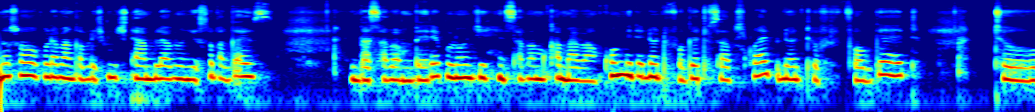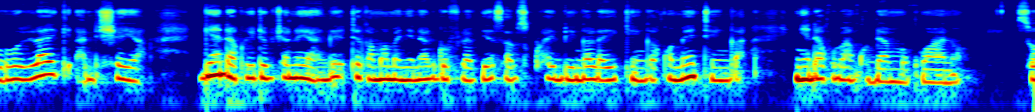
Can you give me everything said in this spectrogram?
n'osobola okulaba nga buli kimu kitambula bulungi. So baguys mbasaba mubeere bulungi. Nsaba mukama abankuumire. Don't forget to subscribe. Don't forget to like and share. Genda ku youtube channel yange teekamu amanya nalugo flavia subscribinga likinga commentinga ngenda kuba nkuddamu mukwano. So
